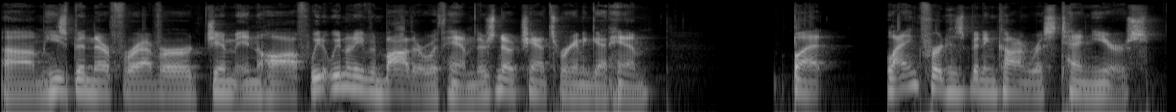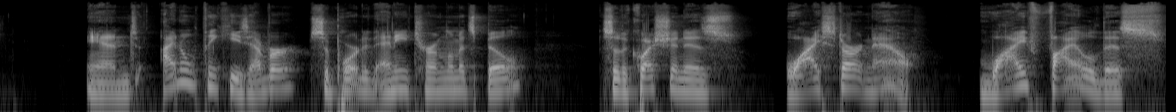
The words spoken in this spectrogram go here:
Um, he's been there forever. Jim Inhofe. We, we don't even bother with him. There's no chance we're going to get him. But Lankford has been in Congress 10 years. And I don't think he's ever supported any term limits bill. So the question is why start now? Why file this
